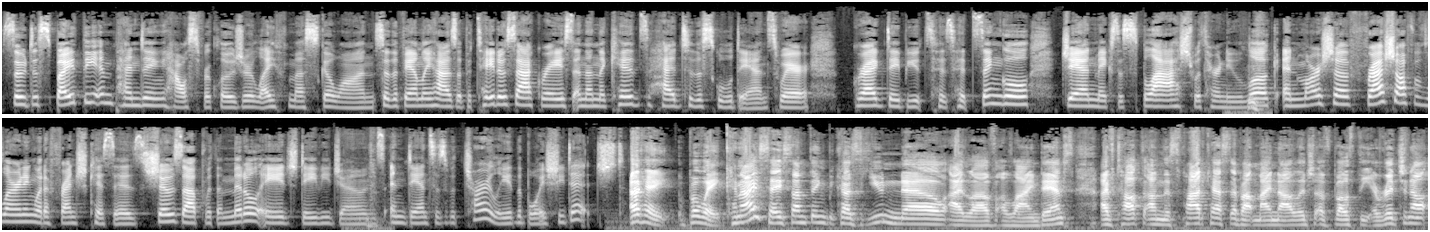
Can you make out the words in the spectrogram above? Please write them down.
So, despite the impending house foreclosure, life must go on. So, the family has a potato sack race, and then the kids head to the school dance where Greg debuts his hit single, Jan makes a splash with her new look, and Marcia, fresh off of learning what a French kiss is, shows up with a middle aged Davy Jones and dances with Charlie, the boy she ditched. Okay, but wait, can I say something? Because you know I love a line dance. I've talked on this podcast about my knowledge of both the original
